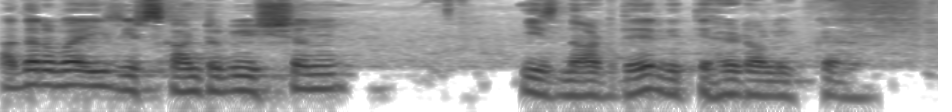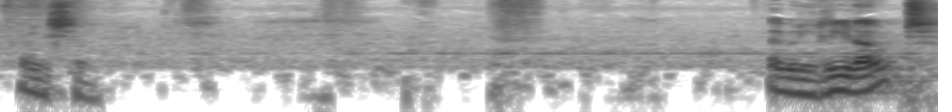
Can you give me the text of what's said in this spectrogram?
Otherwise its contribution is not there with the hydraulic uh, function. I will read out.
